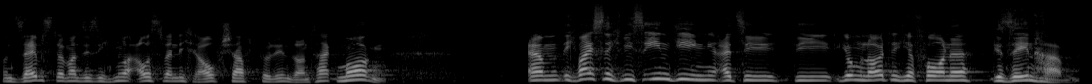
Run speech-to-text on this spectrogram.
und selbst wenn man sie sich nur auswendig raufschafft für den Sonntagmorgen. Ähm, ich weiß nicht, wie es Ihnen ging, als Sie die jungen Leute hier vorne gesehen haben.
